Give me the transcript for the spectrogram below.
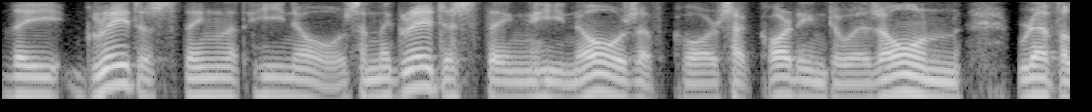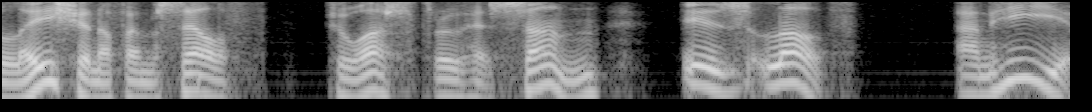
the greatest thing that he knows. And the greatest thing he knows, of course, according to his own revelation of himself to us through his Son, is love. And he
